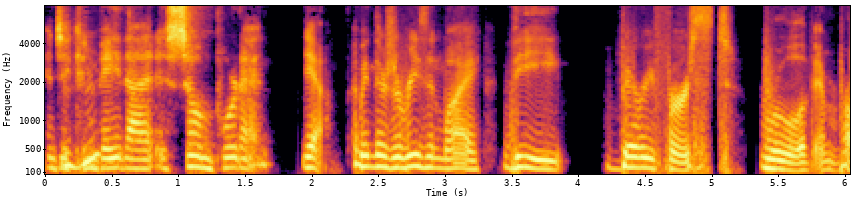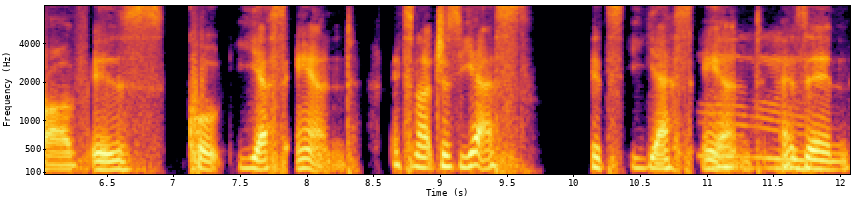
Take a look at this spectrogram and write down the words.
and to mm-hmm. convey that is so important. Yeah. I mean, there's a reason why the very first rule of improv is, quote, yes and. It's not just yes, it's yes and, mm. as in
